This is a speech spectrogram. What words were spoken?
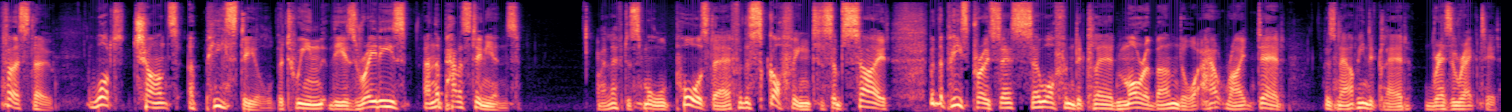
First, though, what chance a peace deal between the Israelis and the Palestinians? I left a small pause there for the scoffing to subside, but the peace process, so often declared moribund or outright dead, has now been declared resurrected.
